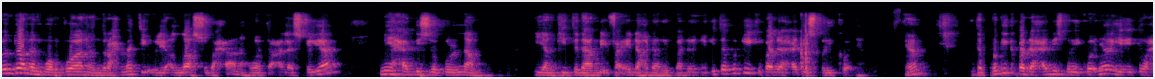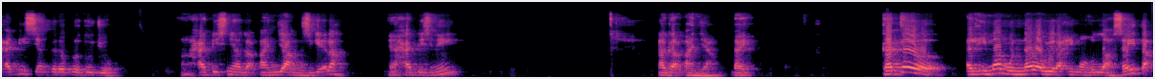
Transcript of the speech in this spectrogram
Tuan-tuan dan puan-puan yang dirahmati oleh Allah Subhanahu wa taala sekalian ni hadis 26 yang kita dah ambil faedah daripadanya. Kita pergi kepada hadis berikutnya ya. Kita pergi kepada hadis berikutnya iaitu hadis yang ke-27 ha, hadis ni agak panjang sikitlah ya hadis ni agak panjang baik kata Al-Imam Nawawi rahimahullah. Saya tak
